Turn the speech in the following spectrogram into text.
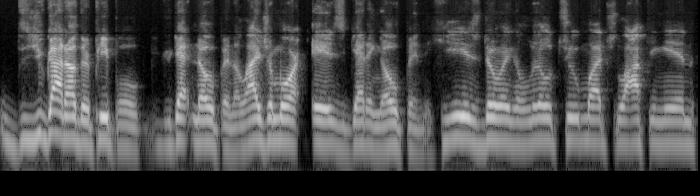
you got other people getting open. Elijah Moore is getting open. He is doing a little too much locking in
